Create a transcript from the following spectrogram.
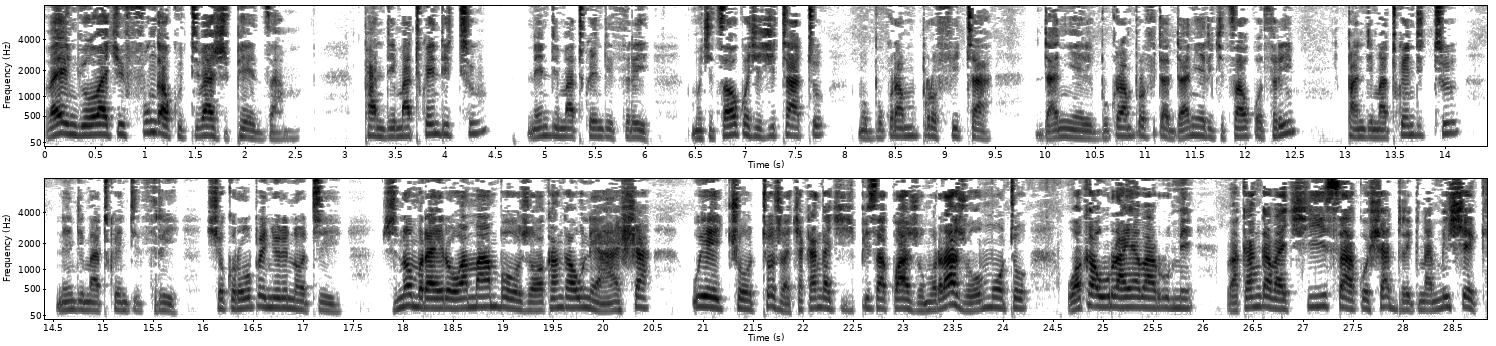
vaingewo vachifunga kuti vazvipedza. Pandima 22 nendima 23 muchitsauko chechitatu mubhuku ramuprofita dhanieri bhuku ramuprofita dhanieri chitsauko 3 pandima 22 nendima 23 shoko roupenyu rinoti zvino murayiro wamambo zvawakanga une hasha uye choto zvachakanga chichipisa kwazvo murazvo womoto wakauraya varume vakanga vachiisako shadhrek namishek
